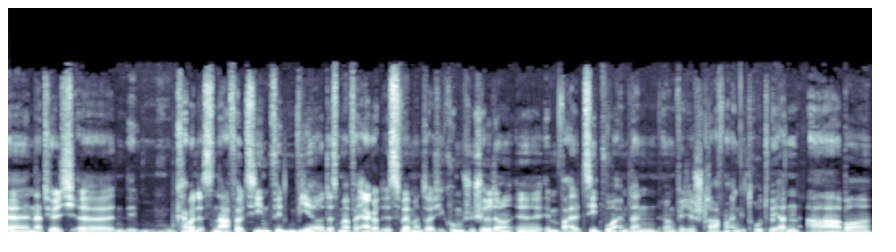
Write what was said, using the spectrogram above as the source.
Äh, natürlich äh, kann man das nachvollziehen, finden wir, dass man verärgert ist, wenn man solche komischen Schilder äh, im Wald sieht, wo einem dann irgendwelche Strafen angedroht werden. Aber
